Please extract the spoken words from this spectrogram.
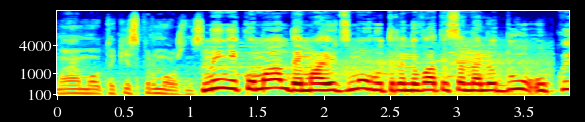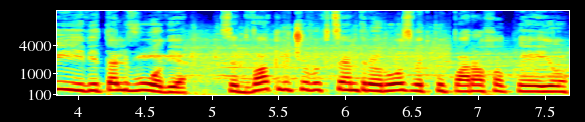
маємо такі спроможності. Нині команди мають змогу тренуватися на льоду у Києві та Львові. Це два ключових центри розвитку парахокею.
